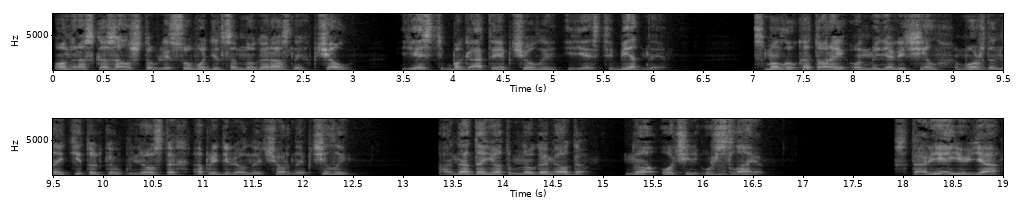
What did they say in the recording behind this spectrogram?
Он рассказал, что в лесу водится много разных пчел. Есть богатые пчелы, есть бедные. Смолу, которой он меня лечил, можно найти только в гнездах определенной черной пчелы. Она дает много меда, но очень уж злая. «Старею я»,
